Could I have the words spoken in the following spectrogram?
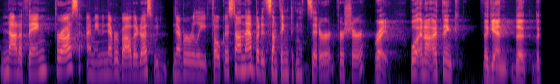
not a thing for us. I mean, it never bothered us. We never really focused on that, but it's something to consider for sure. Right. Well, and I think again the the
